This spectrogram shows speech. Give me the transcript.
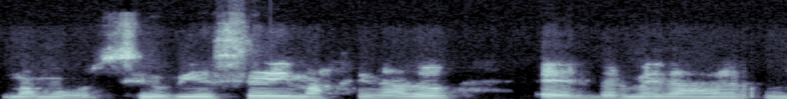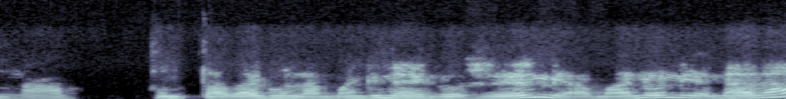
vamos, se hubiese imaginado el verme dar una puntada con la máquina de coser, ni a mano ni a nada.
